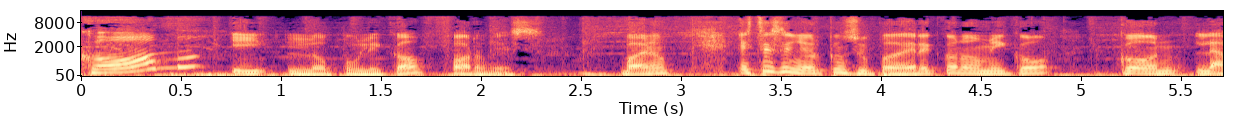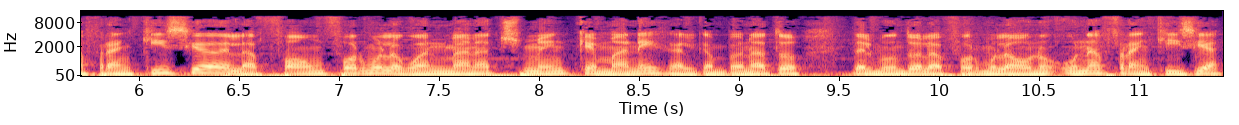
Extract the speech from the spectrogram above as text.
¿Cómo? y lo publicó Forbes. Bueno, este señor con su poder económico, con la franquicia de la FOM Formula One Management que maneja el campeonato del mundo de la Fórmula 1, una franquicia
